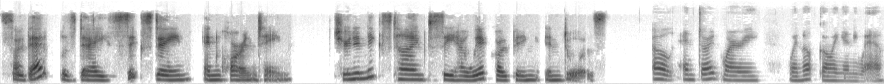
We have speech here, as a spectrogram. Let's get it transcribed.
So that was day 16 in quarantine. Tune in next time to see how we're coping indoors. Oh, and don't worry, we're not going anywhere.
